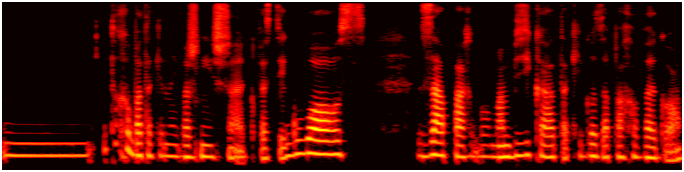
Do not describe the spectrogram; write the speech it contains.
Mm, to chyba takie najważniejsze kwestie. Głos, zapach, bo mam bzika takiego zapachowego.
